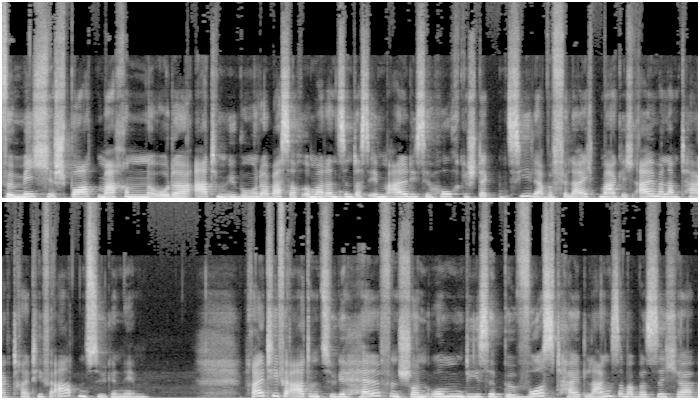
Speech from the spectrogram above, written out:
für mich Sport machen oder Atemübungen oder was auch immer. Dann sind das eben all diese hochgesteckten Ziele. Aber vielleicht mag ich einmal am Tag drei tiefe Atemzüge nehmen. Drei tiefe Atemzüge helfen schon, um diese Bewusstheit langsam aber sicher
